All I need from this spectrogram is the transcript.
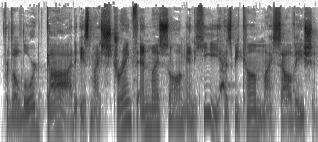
For the Lord God is my strength and my song, and he has become my salvation.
